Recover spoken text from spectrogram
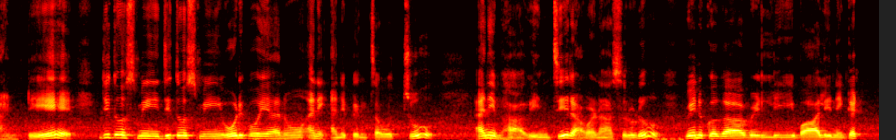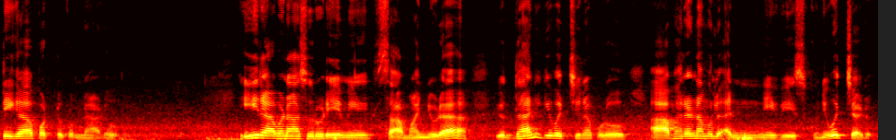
అంటే జితోస్మి జితోస్మి ఓడిపోయాను అని అనిపించవచ్చు అని భావించి రావణాసురుడు వెనుకగా వెళ్ళి వాలిని గట్టిగా పట్టుకున్నాడు. ఈ రావణాసురుడేమి సామాన్యుడా? యుద్ధానికి వచ్చినప్పుడు ఆభరణములు అన్నీ వేసుకుని వచ్చాడు.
